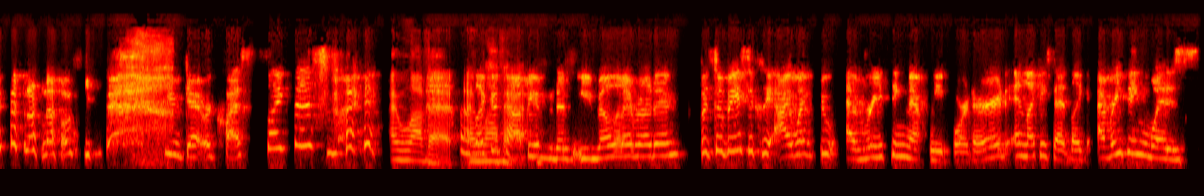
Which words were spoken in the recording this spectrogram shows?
I don't know if you, you get requests like this, but I love it. I like a it. copy of this email that I wrote in. But so basically, I went through everything that we ordered. And like I said, like everything was,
